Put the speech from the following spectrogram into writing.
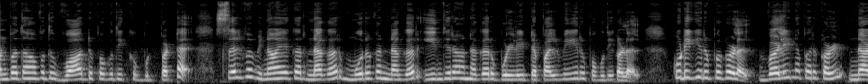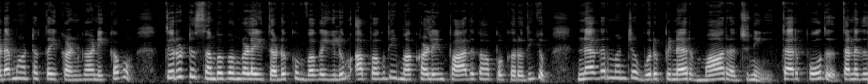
ஒன்பதாவது வார்டு பகுதிக்கு உட்பட்ட செல்வ விநாயகர் நகர் முருகன் நகர் இந்திரா நகர் உள்ளிட்ட பல்வேறு பகுதிகளில் முதல் வெளிநபர்கள் நடமாட்டத்தை கண்காணிக்கவும் திருட்டு சம்பவங்களை தடுக்கும் வகையிலும் அப்பகுதி மக்களின் பாதுகாப்பு கருதியும் நகர்மன்ற உறுப்பினர் மா. ரஜினி தற்போது தனது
